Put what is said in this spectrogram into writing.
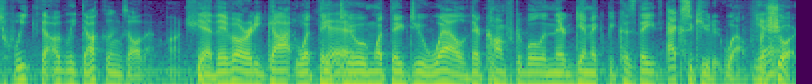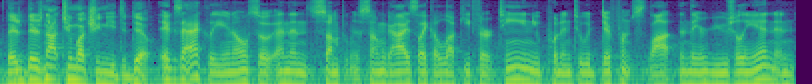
tweak the ugly ducklings all that much. Yeah, they've already got what they Yeah. do and what they do well. They're comfortable in their gimmick because they execute it well, for Yeah. sure. There, there's not too much you need to do. Exactly, you know. So and then some some guys like a Lucky Thirteen, you put into a different slot than they're usually in, and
